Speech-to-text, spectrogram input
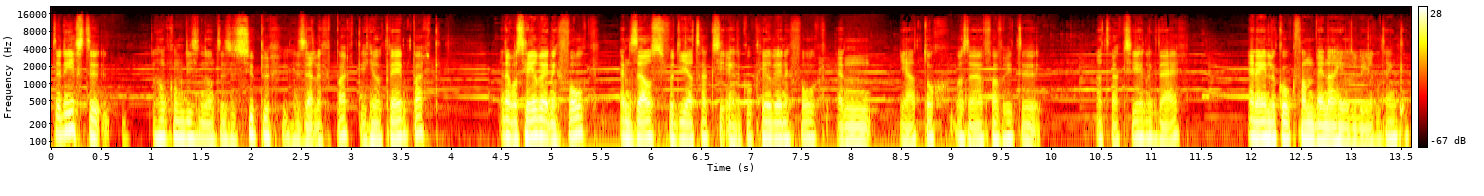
Ten eerste, Hongkong Disneyland is een super gezellig park, een heel klein park. En er was heel weinig volk. En zelfs voor die attractie eigenlijk ook heel weinig volk. En ja, toch was dat een favoriete attractie eigenlijk daar. En eigenlijk ook van bijna heel de wereld, denk ik.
